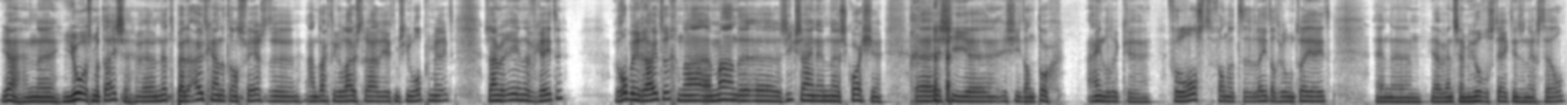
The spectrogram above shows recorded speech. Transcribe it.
Ja, en Joris Matthijssen. net bij de uitgaande transfers, de aandachtige luisteraar die heeft misschien wel opgemerkt, zijn we er één vergeten. Robin Ruiter, na uh, maanden uh, ziek zijn en uh, squashen, is, hij, is hij dan toch eindelijk verlost van het leed dat Willem II heet. En ja, we wensen hem heel veel sterkte in zijn herstel.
